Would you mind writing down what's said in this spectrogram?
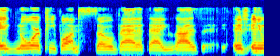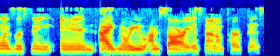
ignore people. I'm so bad at that, you guys. If anyone's listening and I ignore you, I'm sorry. It's not on purpose.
